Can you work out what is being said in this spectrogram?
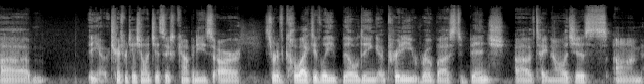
um, you know transportation logistics companies are sort of collectively building a pretty robust bench of technologists? Um,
